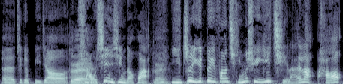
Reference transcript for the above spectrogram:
呃，这个比较对挑衅性的话，对以至于对方情绪一起来了，好。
